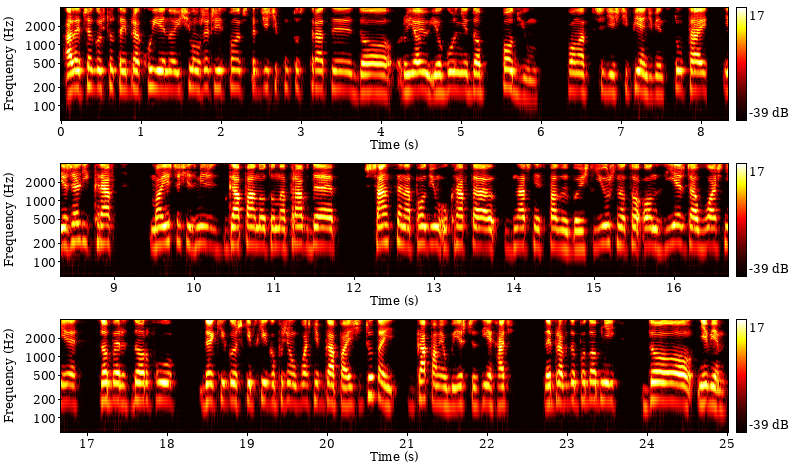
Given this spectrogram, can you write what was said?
ale czegoś tutaj brakuje, no i siłą rzeczy jest ponad 40 punktów straty do Rioju i ogólnie do podium, ponad 35, więc tutaj, jeżeli Kraft ma jeszcze się zmierzyć z Gapa, no to naprawdę szanse na podium u Krafta znacznie spadły, bo jeśli już, no to on zjeżdżał właśnie z Oberstdorfu do jakiegoś kiepskiego poziomu właśnie w Gapa. Jeśli tutaj w Gapa miałby jeszcze zjechać, najprawdopodobniej do, nie wiem,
